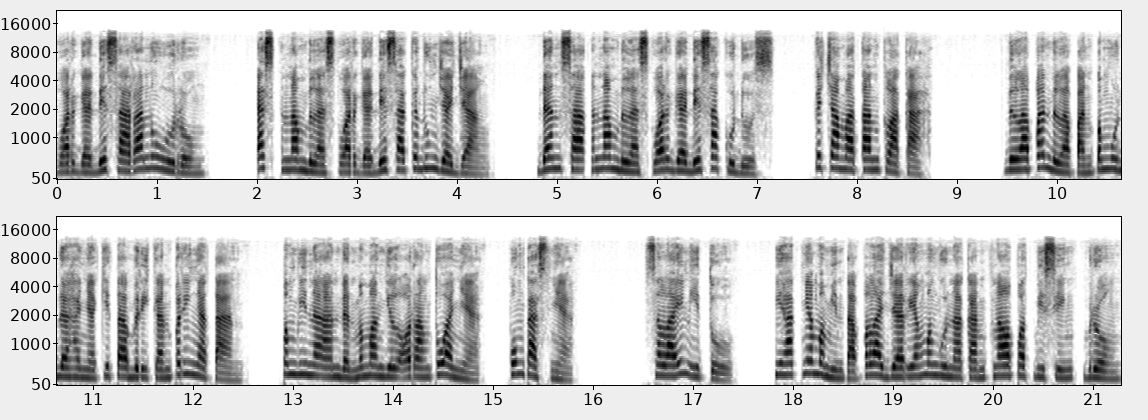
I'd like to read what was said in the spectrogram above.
warga desa Ranuwurung, S16 warga desa Kedung Jajang, dan SA 16 warga desa Kudus, Kecamatan Kelakah. 88 pemuda hanya kita berikan peringatan, pembinaan dan memanggil orang tuanya, pungkasnya. Selain itu, pihaknya meminta pelajar yang menggunakan knalpot bising, brong,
